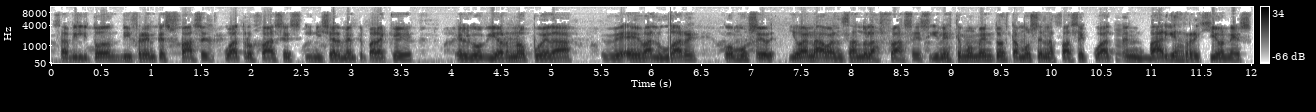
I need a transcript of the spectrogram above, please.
se habilitó diferentes fases, cuatro fases inicialmente para que el gobierno pueda evaluar cómo se iban avanzando las fases. Y en este momento estamos en la fase 4 en varias regiones,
